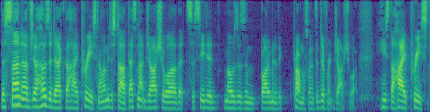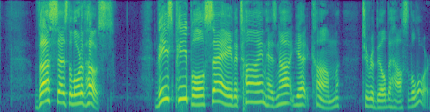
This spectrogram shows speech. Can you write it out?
the son of Jehozadak, the high priest. Now, let me just stop. That's not Joshua that succeeded Moses and brought him into the promised land. It's a different Joshua. He's the high priest. Thus says the Lord of hosts These people say the time has not yet come to rebuild the house of the Lord.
